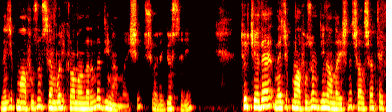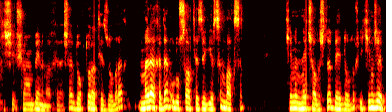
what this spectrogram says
Necip Mahfuz'un sembolik romanlarında din anlayışı. Şöyle göstereyim. Türkiye'de Necip Mahfuz'un din anlayışını çalışan tek kişi şu an benim arkadaşlar. Doktora tezi olarak. Merak eden ulusal teze girsin baksın. Kimin ne çalıştığı belli olur. İkinci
